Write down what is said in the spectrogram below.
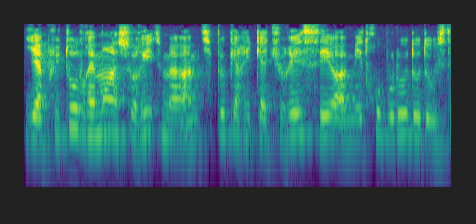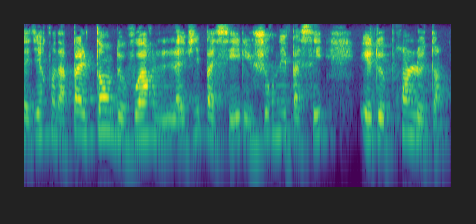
il y a plutôt vraiment à ce rythme un petit peu caricaturé, c'est euh, métro, boulot, dodo. C'est-à-dire qu'on n'a pas le temps de voir la vie passer, les journées passer et de prendre le temps.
